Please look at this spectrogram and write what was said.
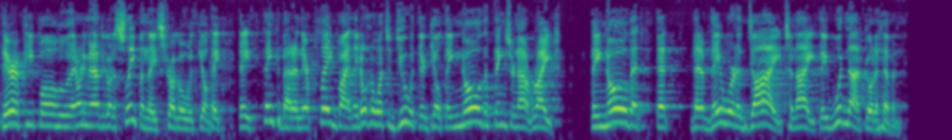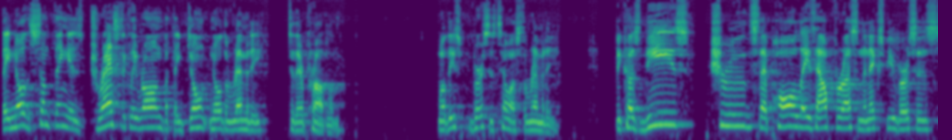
There are people who they don't even have to go to sleep and they struggle with guilt. They, they think about it and they're plagued by it and they don't know what to do with their guilt. They know that things are not right. They know that, that, that if they were to die tonight, they would not go to heaven. They know that something is drastically wrong, but they don't know the remedy to their problem. Well, these verses tell us the remedy. Because these truths that Paul lays out for us in the next few verses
